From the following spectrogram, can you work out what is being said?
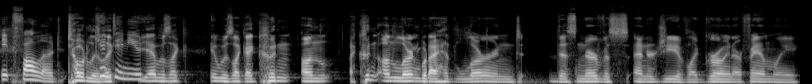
It followed. Totally It like- continued. yeah, it was like it was like I couldn't un I couldn't unlearn what I had learned this nervous energy of like growing our family.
